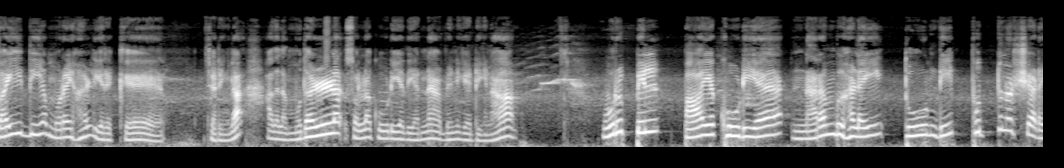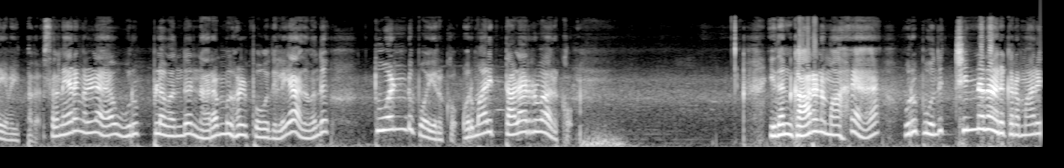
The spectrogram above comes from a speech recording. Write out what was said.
வைத்திய முறைகள் இருக்கு. சரிங்களா? அதில் முதல்ல சொல்லக்கூடியது என்ன அப்படின்னு கேட்டிங்கன்னா உறுப்பில் பாயக்கூடிய நரம்புகளை தூண்டி புத்துணர்ச்சி அடைய வைப்பது. சில நேரங்களில் உறுப்பில் வந்து நரம்புகள் போகுது இல்லையா? அது வந்து துவண்டு போயிருக்கும். ஒரு மாதிரி தளர்வாக இருக்கும். இதன் காரணமாக உறுப்பு வந்து சின்னதாக இருக்கிற மாதிரி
